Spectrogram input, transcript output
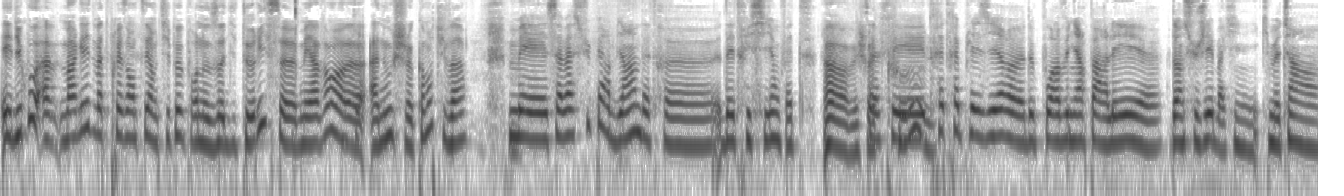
Et du coup, euh, Marguerite va te présenter un petit peu pour nos auditorices. euh, Mais avant, euh, Ok. Anouche, comment tu vas? Mais ça va super bien d'être euh, d'être ici en fait. Ah, mais Ça chouette, fait cool. très très plaisir euh, de pouvoir venir parler euh, d'un sujet bah, qui, qui me tient euh,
